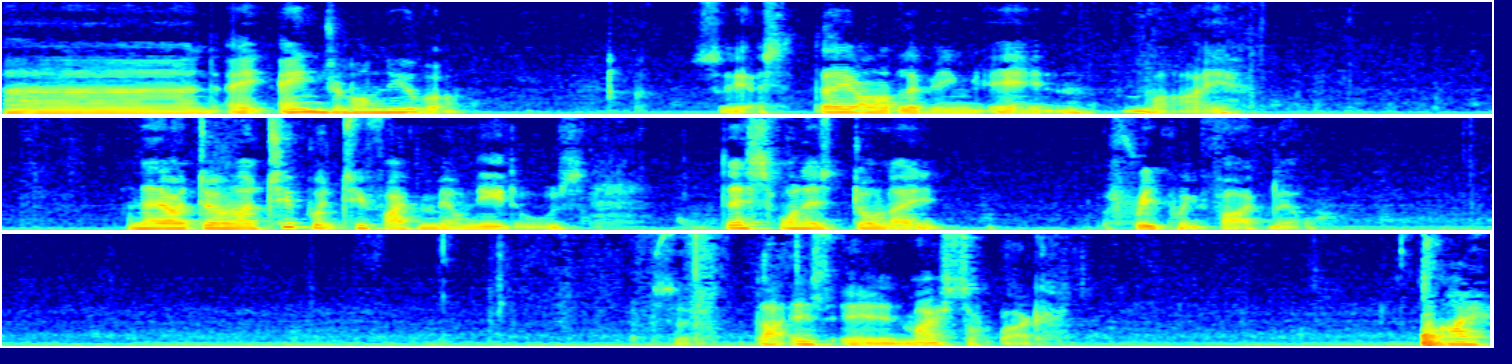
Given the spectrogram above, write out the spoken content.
and a Angel on the other. So yes, they are living in my, and they are done on 2.25 mil needles. This one is done a 3.5 mil. So that is in my stock bag. I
